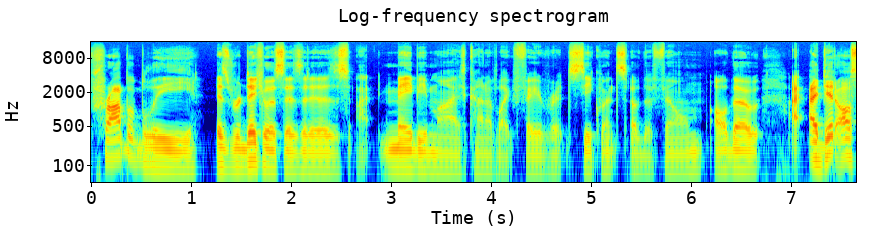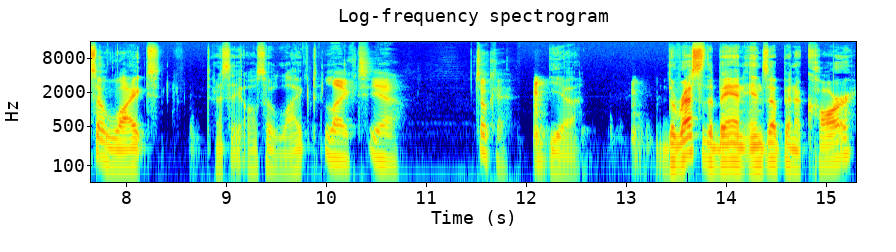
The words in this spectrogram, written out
Probably as ridiculous as it is, maybe my kind of like favorite sequence of the film. Although I, I did also liked. Did I say also liked? Liked. Yeah. It's okay. Yeah. the rest of the band ends up in a car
